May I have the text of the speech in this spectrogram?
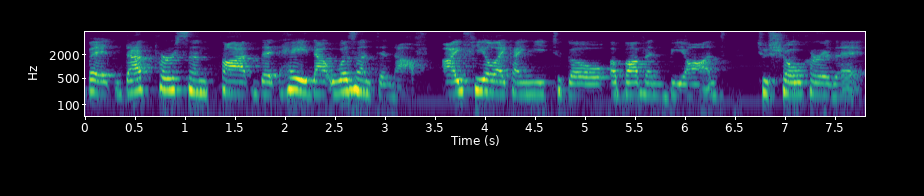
But that person thought that, hey, that wasn't enough. I feel like I need to go above and beyond to show her that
